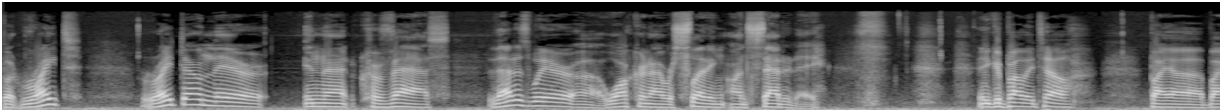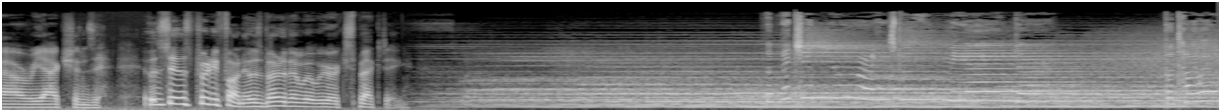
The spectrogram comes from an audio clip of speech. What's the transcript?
but right, right down there in that crevasse, that is where uh, Walker and I were sledding on Saturday. And you could probably tell by uh, by our reactions. It was it was pretty fun. It was better than what we were expecting. The I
